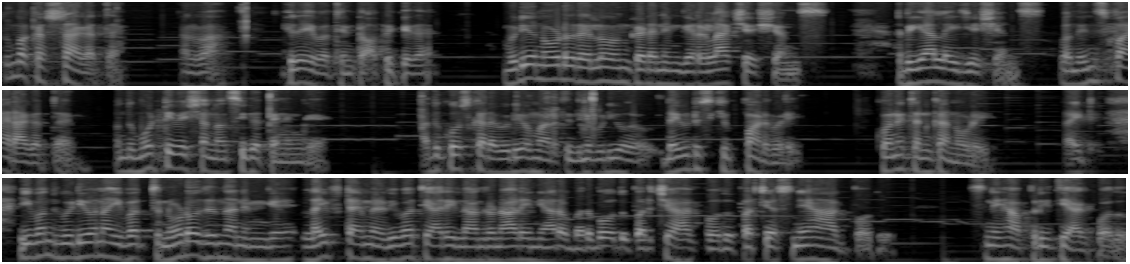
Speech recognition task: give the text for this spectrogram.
ತುಂಬಾ ಕಷ್ಟ ಆಗತ್ತೆ, ಅಲ್ವಾ? ಇದೇ ಇವತ್ತಿನ ಟಾಪಿಕ್ ಇದೆ. ವಿಡಿಯೋ ನೋಡಿದ್ರೆ ಎಲ್ಲೋ ಒಂದ್ ಕಡೆ ನಿಮ್ಗೆ ರಿಲ್ಯಾಕ್ಸೇಷನ್ಸ್ ರಿಯಲೈಸೇಷನ್ಸ್ ಒಂದು ಇನ್ಸ್ಪೈರ್ ಆಗುತ್ತೆ. ಒಂದು ಮೋಟಿವೇಶನ್ ಸಿಗುತ್ತೆ ನಿಮ್ಗೆ. ಅದಕ್ಕೋಸ್ಕರ ವಿಡಿಯೋ ಮಾಡ್ತಿದ್ದೀನಿ. ವಿಡಿಯೋ ದಯವಿಟ್ಟು ಸ್ಕಿಪ್ ಮಾಡಬೇಡಿ. ಕೊನೆ ತನಕ ನೋಡಿ. ರೈಟ್ ಈ ಒಂದು ವಿಡಿಯೋನ ಇವತ್ತು ನೋಡೋದ್ರಿಂದ ನಿಮ್ಗೆ ಲೈಫ್ ಟೈಮ್ ಇವತ್ತು ಯಾರಿಲ್ಲ ಅಂದ್ರೂ ನಾಳೆ ಇನ್ಯಾರೋ ಬರ್ಬೋದು, ಪರಿಚಯ ಆಗ್ಬೋದು, ಪರಿಚಯ ಸ್ನೇಹ ಆಗ್ಬೋದು, ಸ್ನೇಹ, ಪ್ರೀತಿ ಆಗ್ಬೋದು.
